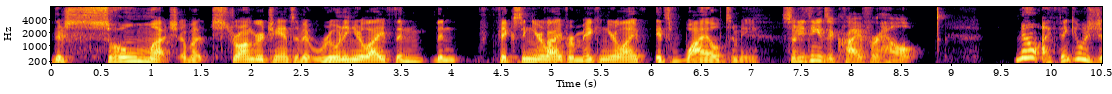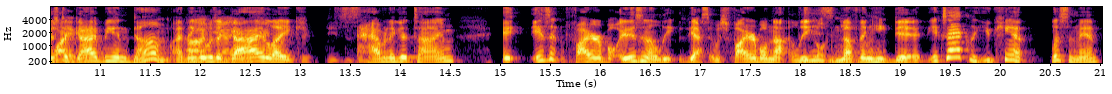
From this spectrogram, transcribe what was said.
there's so much of a stronger chance of it ruining your life than than fixing your Okay. life or making your life. It's wild to me. so do you think it's a cry for help? No, I think it was just Why- a guy being dumb. I think Oh, it was yeah, a you're guy right. like He's just having a good time. It isn't fireable. It isn't illegal. Yes, it was fireable, not illegal. Disney. Nothing he did. Exactly. You can't listen, man.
